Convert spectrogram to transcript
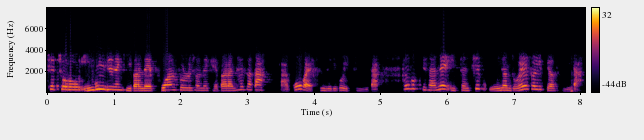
최초로 인공지능 기반의 보안 솔루션을 개발한 회사다라고 말씀드리고 있습니다. 한국 지사는 2015년도에 설립되었습니다.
